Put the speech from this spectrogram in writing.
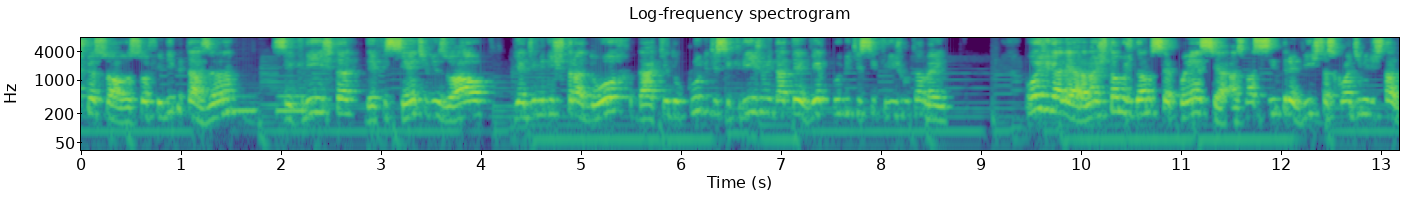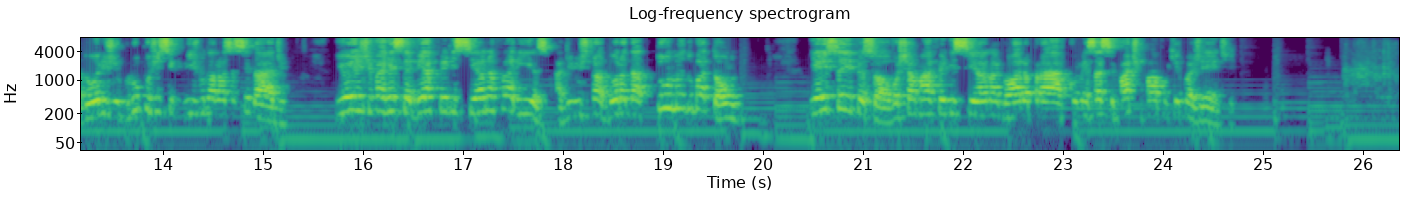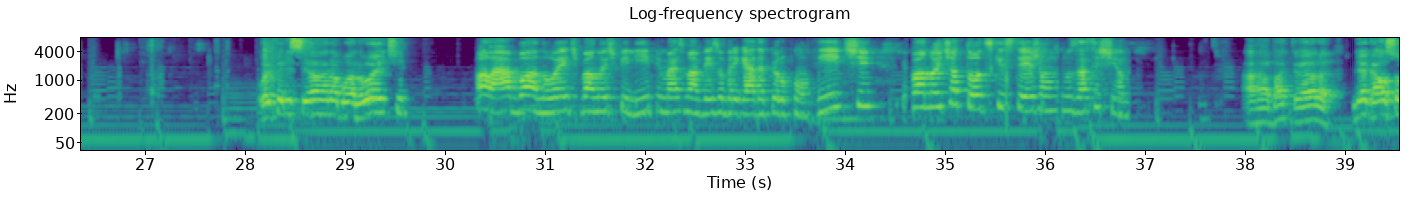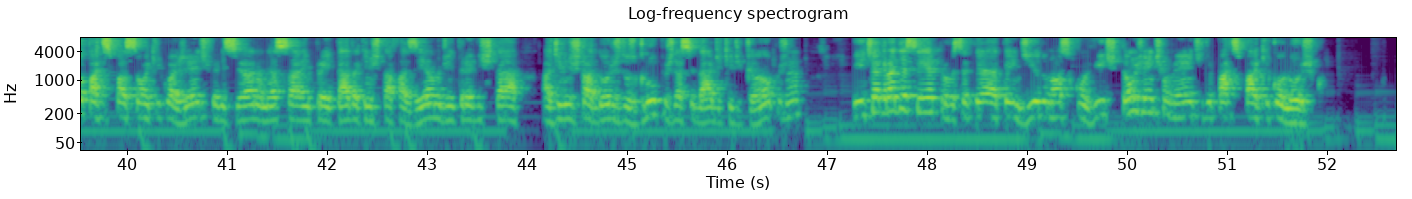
Conhece, pessoal, eu sou Felipe Tazan, ciclista, deficiente visual e administrador daqui do Clube de Ciclismo e da TV Clube de Ciclismo também. Hoje, galera, nós estamos dando sequência às nossas entrevistas com administradores de grupos de ciclismo da nossa cidade. E hoje a gente vai receber a Feliciana Farias, administradora da Turma do Batom. E é isso aí, pessoal. Vou chamar a Feliciana agora para começar esse bate-papo aqui com a gente. Oi, Feliciana, boa noite. Olá, boa noite, boa noite, Felipe. Mais uma vez, obrigada pelo convite e boa noite a todos que estejam nos assistindo. Ah, bacana. Legal sua participação aqui com a gente, Feliciana, nessa empreitada que a gente está fazendo de entrevistar administradores dos grupos da cidade aqui de Campos, né? E te agradecer por você ter atendido o nosso convite tão gentilmente de participar aqui conosco.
